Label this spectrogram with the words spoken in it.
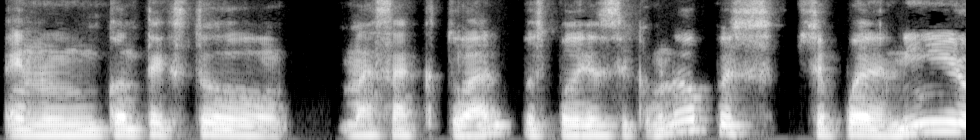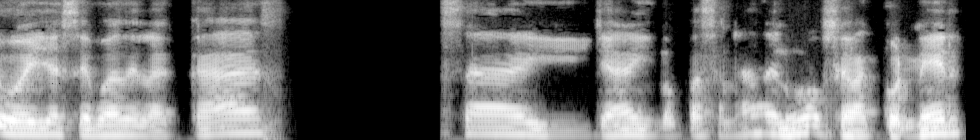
en un contexto más actual, pues podrías decir como, no, pues se pueden ir o ella se va de la casa y ya y no pasa nada, ¿no? Se va con él.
